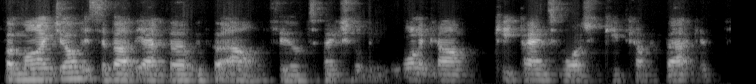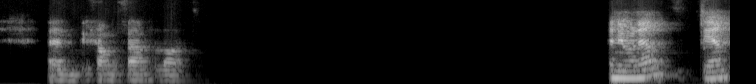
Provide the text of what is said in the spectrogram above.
for my job, it's about the advert we put out on the field to make sure people want to come, keep paying to watch, and keep coming back, and, and become a fan for life. Anyone else? Dan?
